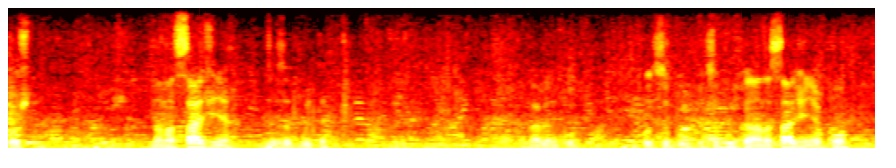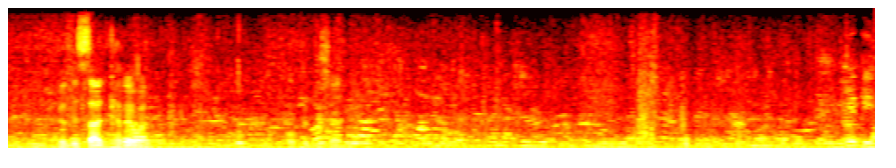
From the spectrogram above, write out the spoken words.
Тож на насадження не забудьте на ринку по цибульку. Цибулька на насадження по 50 гривень. По 50. Який?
